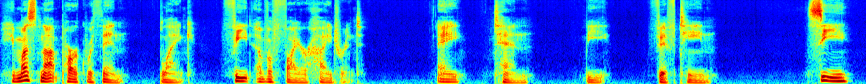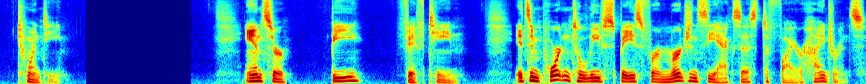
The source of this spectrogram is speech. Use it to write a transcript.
You must not park within blank feet of a fire hydrant. A. 10. B. 15. C. 20. Answer B. 15. It's important to leave space for emergency access to fire hydrants.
